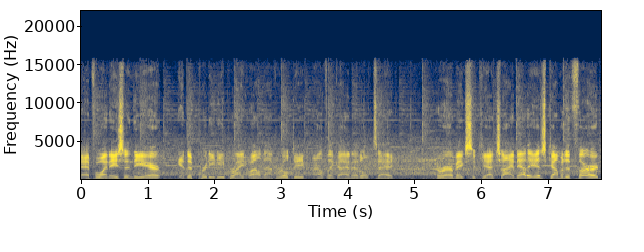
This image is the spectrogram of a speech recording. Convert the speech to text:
And Fuentes in the air into pretty deep right. Well, not real deep. I don't think Iannetta will tag. Herrera makes the catch. Iannetta is coming to third.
